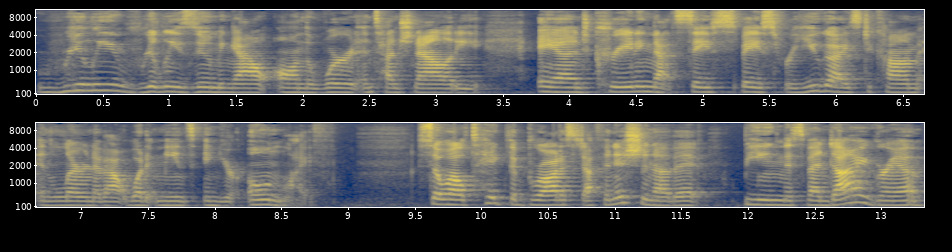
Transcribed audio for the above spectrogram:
really really zooming out on the word intentionality and creating that safe space for you guys to come and learn about what it means in your own life. So I'll take the broadest definition of it, being this Venn diagram,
